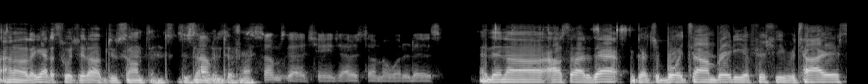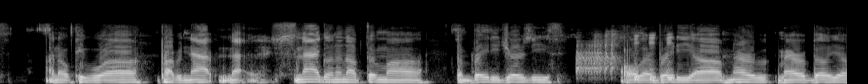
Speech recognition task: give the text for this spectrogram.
I don't know. They got to switch it up, do something, do something different. Something's got to change. I just don't know what it is. And then uh, outside of that, we got your boy Tom Brady officially retires. I know people uh probably not, not snaggling up them uh some Brady jerseys all that Brady uh, memorabilia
